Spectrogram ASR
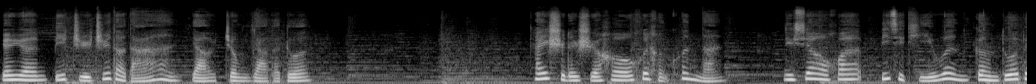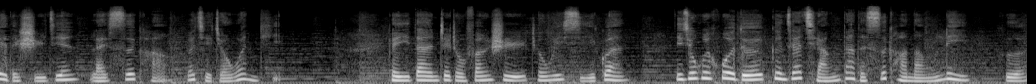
远远比只知道答案要重要的多。开始的时候会很困难，你需要花比起提问更多倍的时间来思考和解决问题。可一旦这种方式成为习惯，你就会获得更加强大的思考能力和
